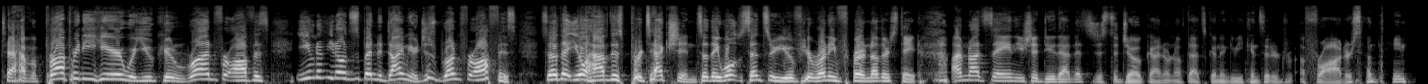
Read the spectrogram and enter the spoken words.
to have a property here where you can run for office, even if you don't spend a dime here, just run for office so that you'll have this protection so they won't censor you if you're running for another state. I'm not saying you should do that. That's just a joke. I don't know if that's going to be considered a fraud or something.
